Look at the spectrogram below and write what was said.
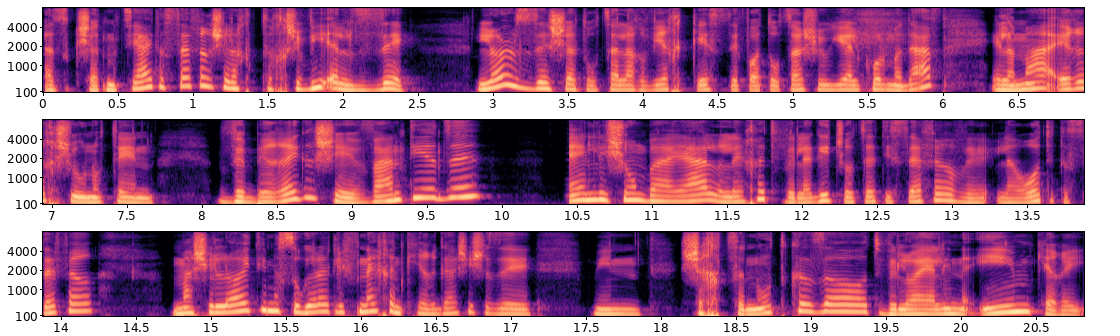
אז כשאת מציעה את הספר שלך, תחשבי על זה. לא על זה שאת רוצה להרוויח כסף, או את רוצה שהוא יהיה על כל מדף, אלא מה הערך שהוא נותן. וברגע שהבנתי את זה, אין לי שום בעיה ללכת ולהגיד שהוצאתי ספר ולהראות את הספר, מה שלא הייתי מסוגלת לפני כן, כי הרגשתי שזה מין שחצנות כזאת, ולא היה לי נעים, כי הרי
